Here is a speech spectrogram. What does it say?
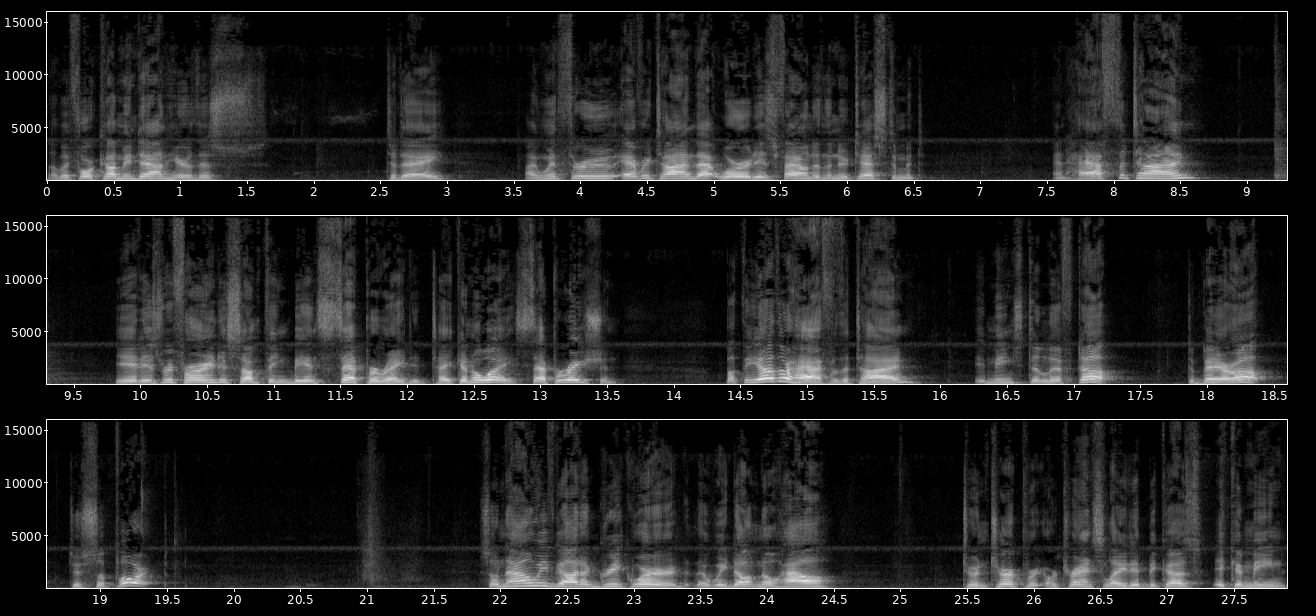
Now, before coming down here this today, I went through every time that word is found in the New Testament. And half the time, it is referring to something being separated, taken away, separation. But the other half of the time, it means to lift up, to bear up, to support. So now we've got a Greek word that we don't know how to interpret or translate it because it can mean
